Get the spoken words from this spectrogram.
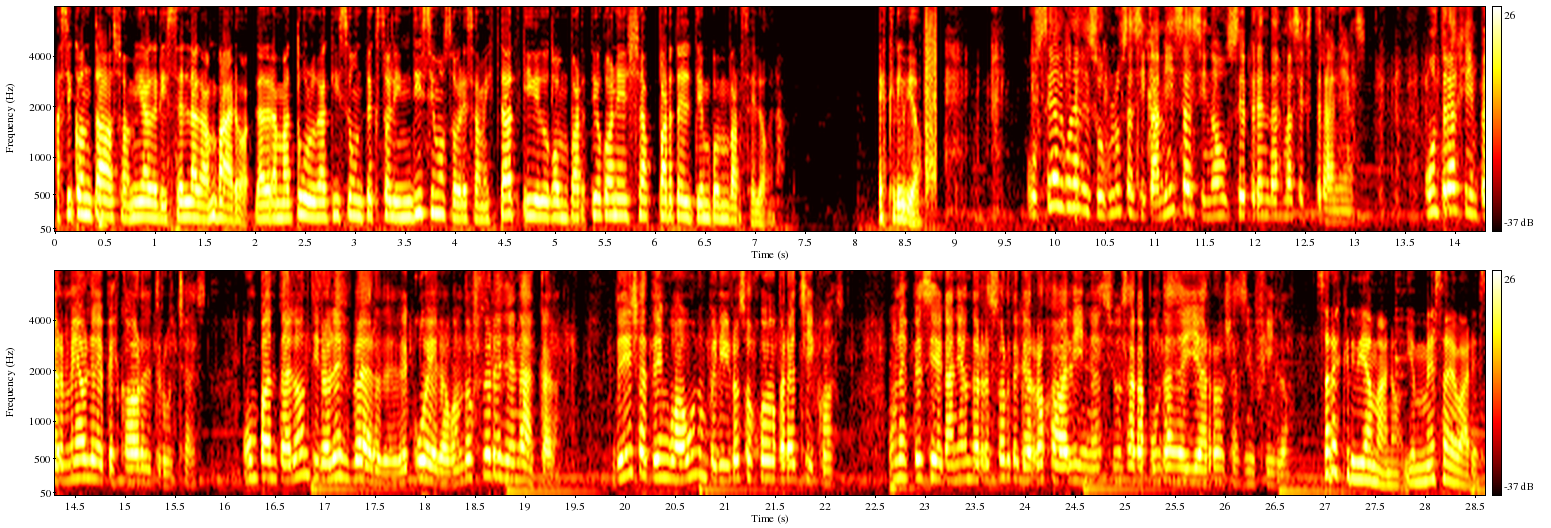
Así contaba su amiga Griselda Gambaro, la dramaturga que hizo un texto lindísimo sobre esa amistad y que compartió con ella parte del tiempo en Barcelona escribió. Usé algunas de sus blusas y camisas y no usé prendas más extrañas. Un traje impermeable de pescador de truchas. Un pantalón tirolés verde, de cuero, con dos flores de nácar. De ella tengo aún un peligroso juego para chicos, una especie de cañón de resorte que arroja balines y un sacapuntas de hierro ya sin filo. Sara escribía a mano y en mesa de bares.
